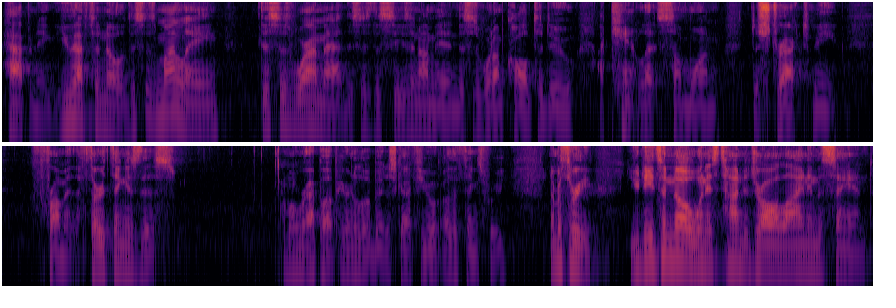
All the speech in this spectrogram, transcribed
happening. You have to know this is my lane, this is where I'm at, this is the season I'm in, this is what I'm called to do. I can't let someone distract me from it. The third thing is this I'm gonna wrap up here in a little bit. Just got a few other things for you. Number three, you need to know when it's time to draw a line in the sand.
